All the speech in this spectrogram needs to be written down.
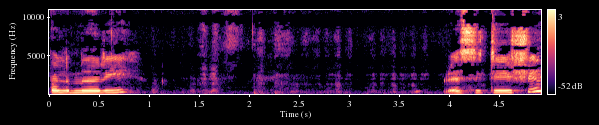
pulmonary recitation.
